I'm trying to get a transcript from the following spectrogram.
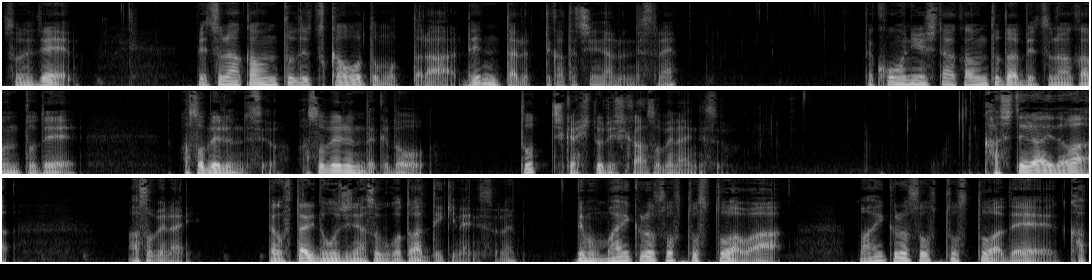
それで、別のアカウントで使おうと思ったら、レンタルって形になるんですね。で購入したアカウントとは別のアカウントで遊べるんですよ。遊べるんだけど、どっちか一人しか遊べないんですよ。貸してる間は遊べない。だから二人同時に遊ぶことはできないんですよね。でもマイクロソフトストアは、マイクロソフトストアで買っ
